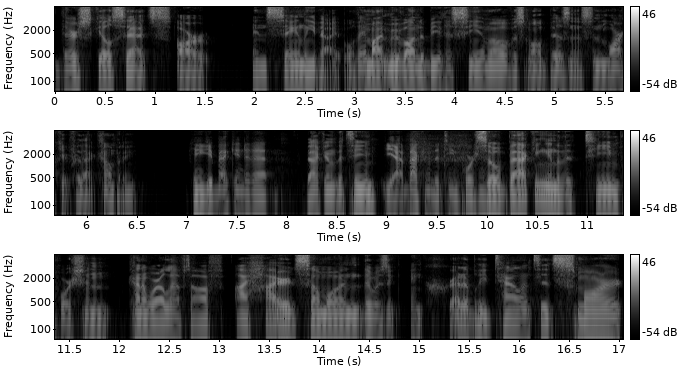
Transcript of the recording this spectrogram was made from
their skill sets are insanely valuable they might move on to be the cmo of a small business and market for that company Can you get back into that? Back into the team? Yeah, back into the team portion. so backing into the team portion kind of where i left off i hired someone that was incredibly talented smart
